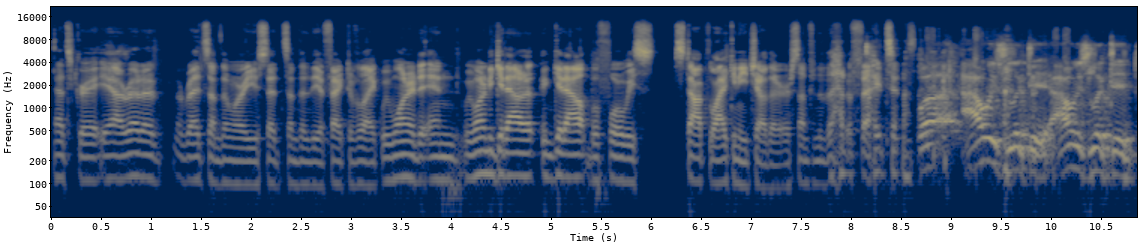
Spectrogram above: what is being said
That's great. Yeah, I read a I read something where you said something to the effect of like we wanted to end, we wanted to get out and get out before we stopped liking each other or something to that effect. And I was like, Well, I always looked at I always looked at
